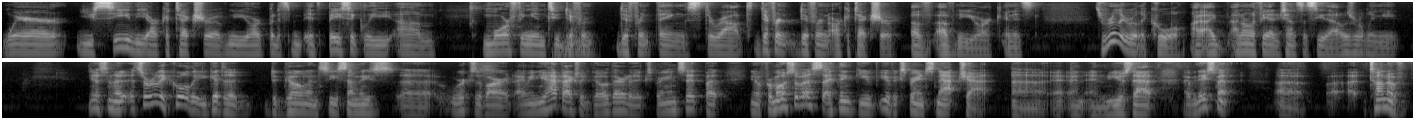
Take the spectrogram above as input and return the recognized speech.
where you see the architecture of New York, but it's it's basically um, morphing into different different things throughout different different architecture of, of New York, and it's it's really really cool. I, I, I don't know if you had a chance to see that. It was really neat. Yes, and it's really cool that you get to, to go and see some of these uh, works of art. I mean, you have to actually go there to experience it, but you know, for most of us, I think you've you've experienced Snapchat uh, and and used that. I mean, they spent uh, a ton of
